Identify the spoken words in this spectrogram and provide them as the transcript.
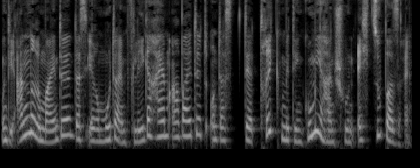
Und die andere meinte, dass ihre Mutter im Pflegeheim arbeitet und dass der Trick mit den Gummihandschuhen echt super sei.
